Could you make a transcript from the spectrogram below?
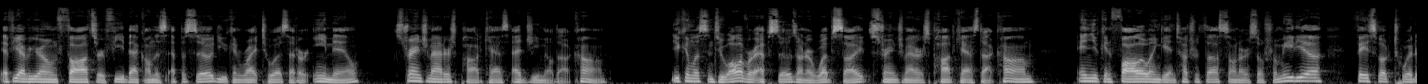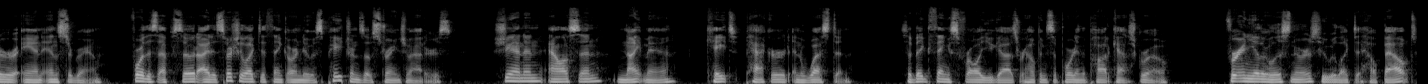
If you have your own thoughts or feedback on this episode, you can write to us at our email, strangematterspodcast at gmail.com. You can listen to all of our episodes on our website, strangematterspodcast.com, and you can follow and get in touch with us on our social media, Facebook, Twitter, and Instagram. For this episode, I'd especially like to thank our newest patrons of Strange Matters Shannon, Allison, Nightman, Kate, Packard, and Weston. So big thanks for all you guys for helping supporting the podcast grow. For any other listeners who would like to help out,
